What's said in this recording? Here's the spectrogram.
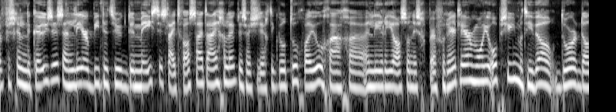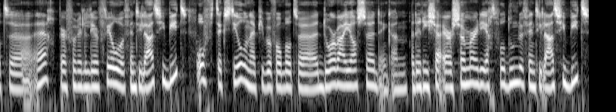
verschillende keuzes. En leer biedt natuurlijk de meeste slijtvastheid eigenlijk. Dus als je zegt ik wil toch wel heel graag eh, een leren jas, dan is geperforeerd leer een mooie optie. Omdat die wel door dat eh, hè, geperforeerde leer veel ventilatie biedt. Of textiel, dan heb je bijvoorbeeld doorwaaijassen. Denk aan de Risha Air Summer, die echt voldoende ventilatie biedt.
